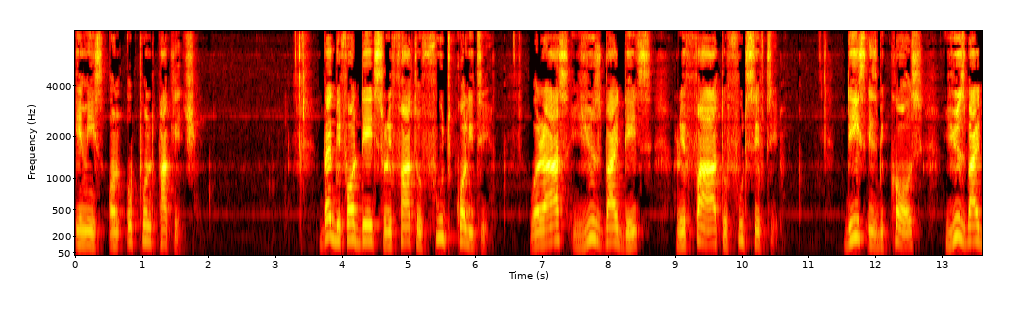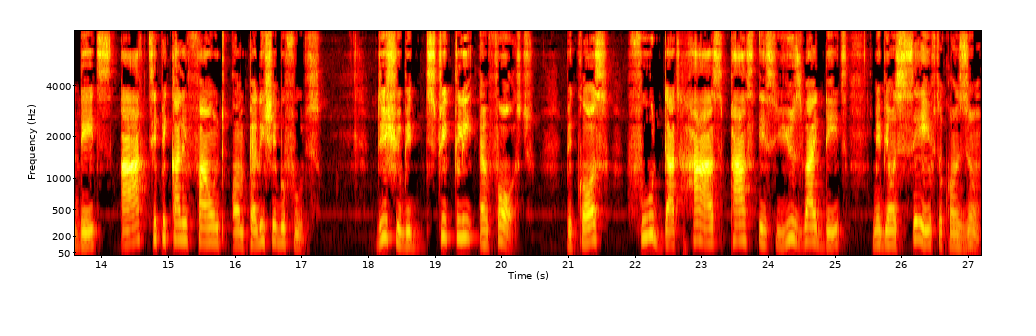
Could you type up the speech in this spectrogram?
in its unopened package. Best before dates refer to food quality, whereas use by dates refer to food safety. This is because use by dates are typically found on perishable foods. This should be strictly enforced because food that has passed its use by date may be unsafe to consume,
